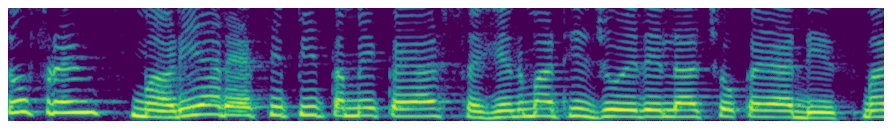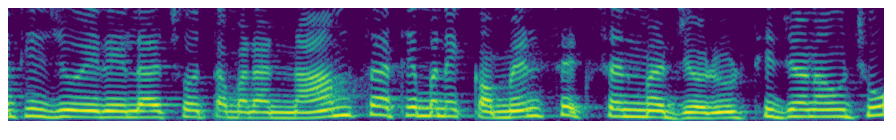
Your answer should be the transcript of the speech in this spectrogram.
તો ફ્રેન્ડ્સ મારી આ રેસીપી તમે કયા શહેરમાંથી જોઈ રહેલા છો, કયા દેશમાંથી જોઈ રહેલા છો, તમારા નામ સાથે મને કમેન્ટ સેક્શનમાં જરૂરથી જણાવજો.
